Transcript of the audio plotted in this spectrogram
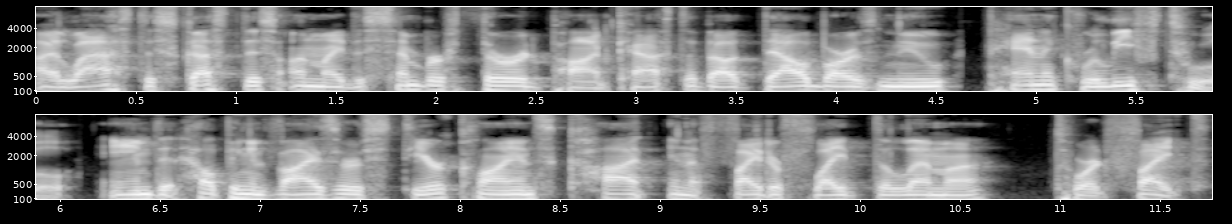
I last discussed this on my December 3rd podcast about Dalbar's new panic relief tool aimed at helping advisors steer clients caught in a fight or flight dilemma toward fight.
